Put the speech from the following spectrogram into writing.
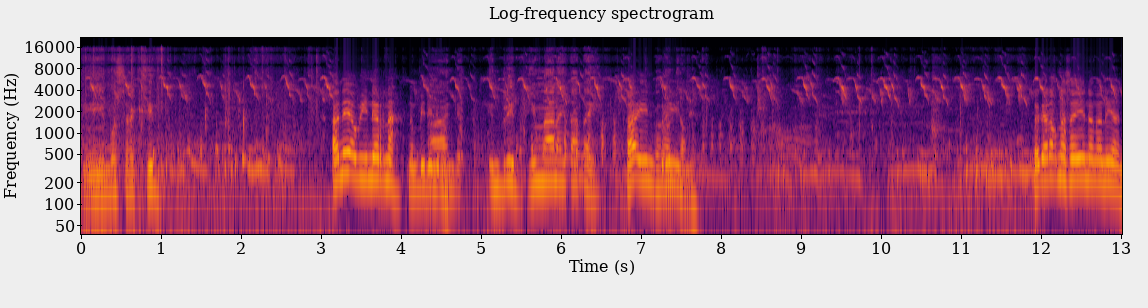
Ni Boss Rexid. Ano yung winner na nung binili Ah, mo? hindi. Inbreed. Yung nanay tatay. Ah, inbreed. Nag-anak na sa'yo ng ano yan?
